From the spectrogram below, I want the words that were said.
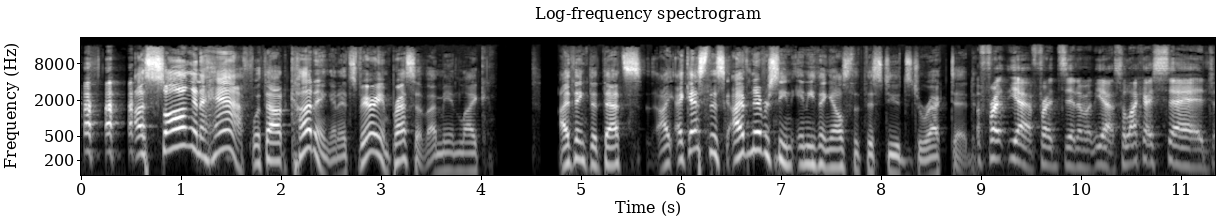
a song and a half without cutting and it's very impressive i mean like i think that that's I, I guess this i've never seen anything else that this dude's directed Fred, yeah, Fred Zinnemann. Yeah, so like I said,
